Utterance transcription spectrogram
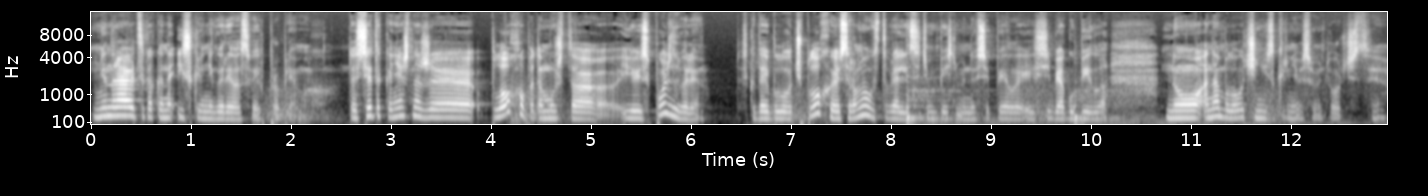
Мне нравится, как она искренне говорила о своих проблемах. То есть это, конечно же, плохо, потому что ее использовали. Есть когда ей было очень плохо, ее все равно выставляли с этими песнями, на все пела и себя губила. Но она была очень искренне в своем творчестве.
